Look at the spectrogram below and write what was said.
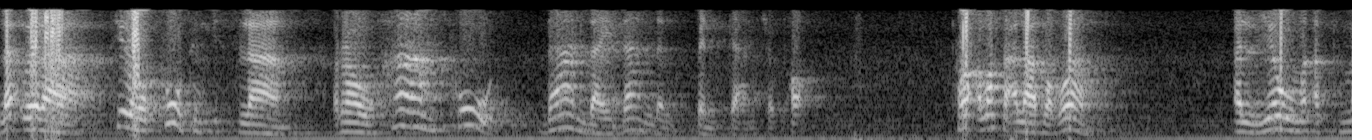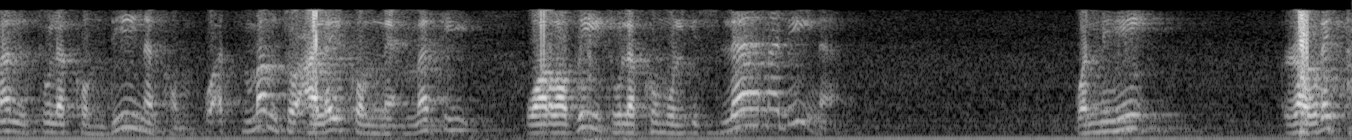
และเวลาที่เราพูดถึงอิสลาม เราห้ามพูดด้านใดด้านหนึ่งเป็นการเฉพาะ เพราะอัลลอฮฺสัลลาบอกว่าอัลยูมอัตมัลตุลกุมดีนักุมวัตมัมตุอะลัยคุมเนืมตีวรดีตุลกุมุลอิสลามดีนะ วันนี้เราได้ท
